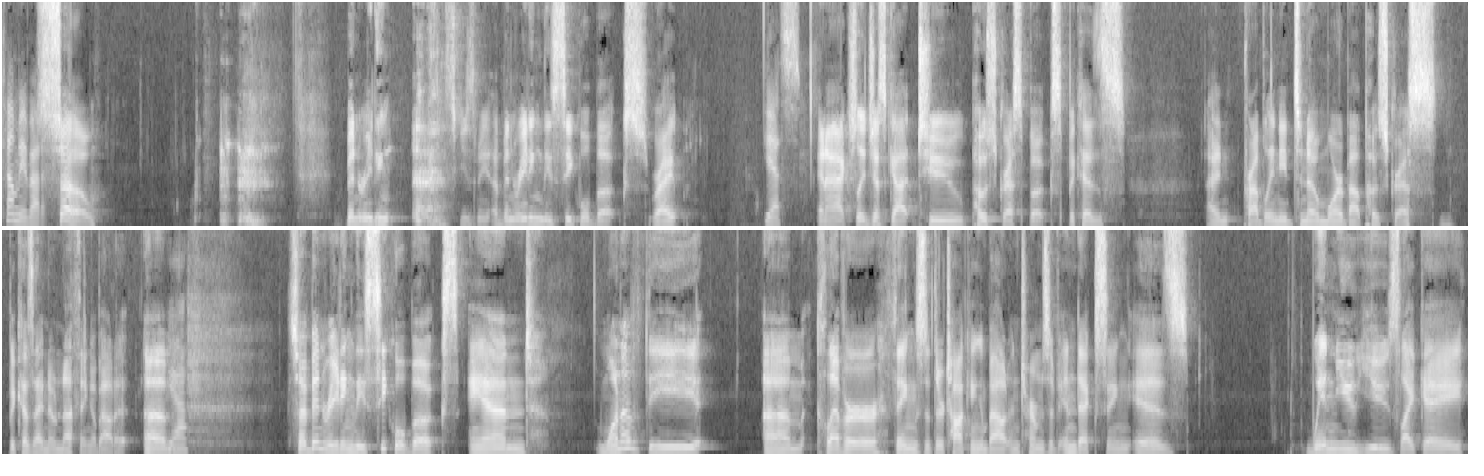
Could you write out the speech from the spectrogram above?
Tell me about it. So, been reading. excuse me. I've been reading these sequel books, right? Yes. And I actually just got two Postgres books because I probably need to know more about Postgres because I know nothing about it. Um, yeah. So I've been reading these sequel books, and one of the um, clever things that they're talking about in terms of indexing is when you use like a,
